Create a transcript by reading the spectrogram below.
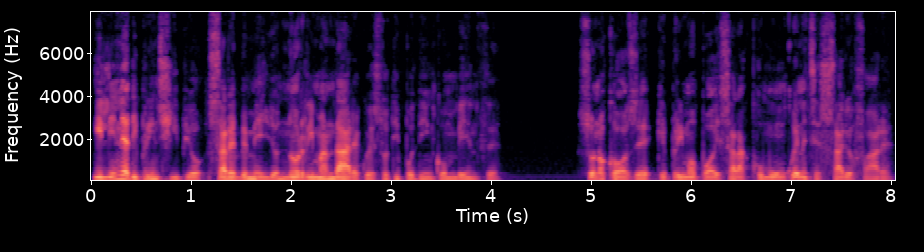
In linea di principio sarebbe meglio non rimandare questo tipo di incombenze. Sono cose che prima o poi sarà comunque necessario fare.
